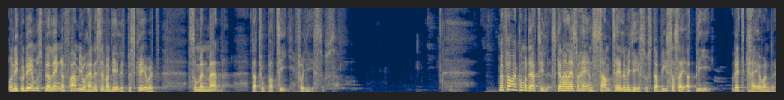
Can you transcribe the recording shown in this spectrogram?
og Nikodemus bliver længere frem i Johannes evangeliet beskrevet som en mand, der tog parti for Jesus. Men før han kommer dertil, skal han altså have en samtale med Jesus, der viser sig at blive ret krævende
